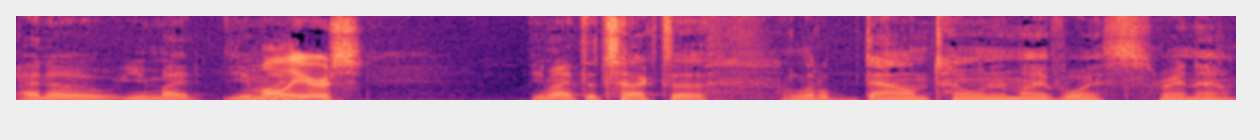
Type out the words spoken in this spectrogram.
I know you might you I'm all might ears. you might detect a, a little down tone in my voice right now.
